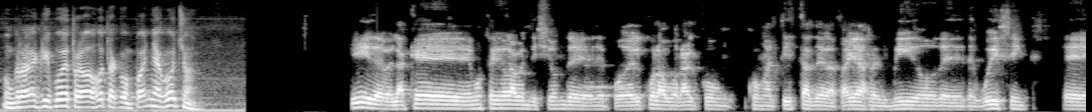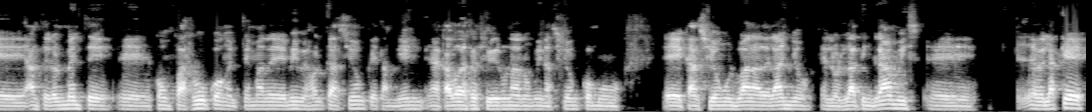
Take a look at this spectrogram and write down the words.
Un gran equipo de trabajo te acompaña, Gocho. Y de verdad que hemos tenido la bendición de, poder colaborar con, con, artistas de la talla Redimido, de, de Wisin, eh, anteriormente eh, con Farruko en el tema de Mi Mejor Canción, que también acabo de recibir una nominación como eh, Canción Urbana del Año en los Latin Grammys. de verdad que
